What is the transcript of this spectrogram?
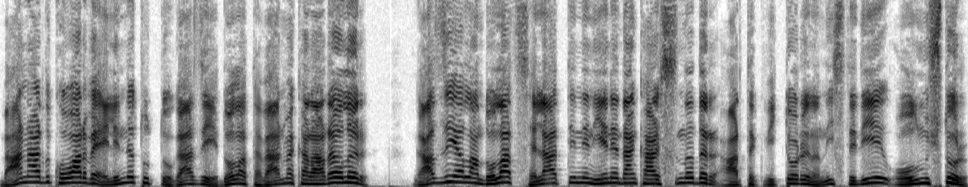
Bernard'ı kovar ve elinde tuttuğu Gazi'yi Dolat'a verme kararı alır. Gazze'yi alan Dolat Selahattin'in yeniden karşısındadır. Artık Victoria'nın istediği olmuştur.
